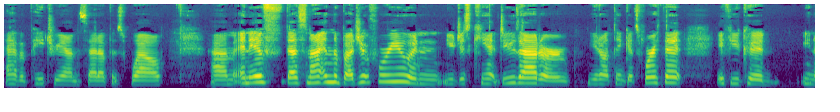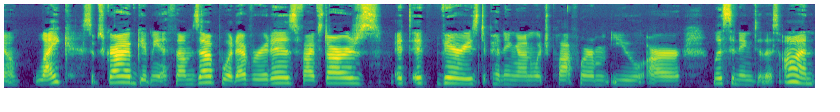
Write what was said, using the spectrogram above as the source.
I have a Patreon set up as well. Um, and if that's not in the budget for you and you just can't do that or you don't think it's worth it, if you could you know, like, subscribe, give me a thumbs up, whatever it is, five stars. It, it varies depending on which platform you are listening to this on,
